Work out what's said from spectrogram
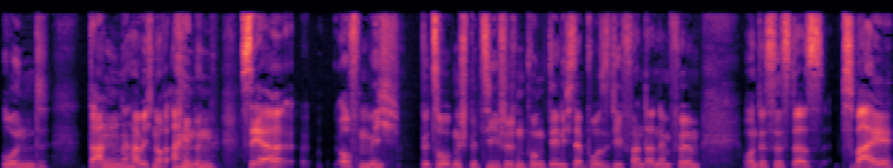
Und dann habe ich noch einen sehr auf mich bezogen spezifischen Punkt, den ich sehr positiv fand an dem Film. Und es ist, dass zwei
